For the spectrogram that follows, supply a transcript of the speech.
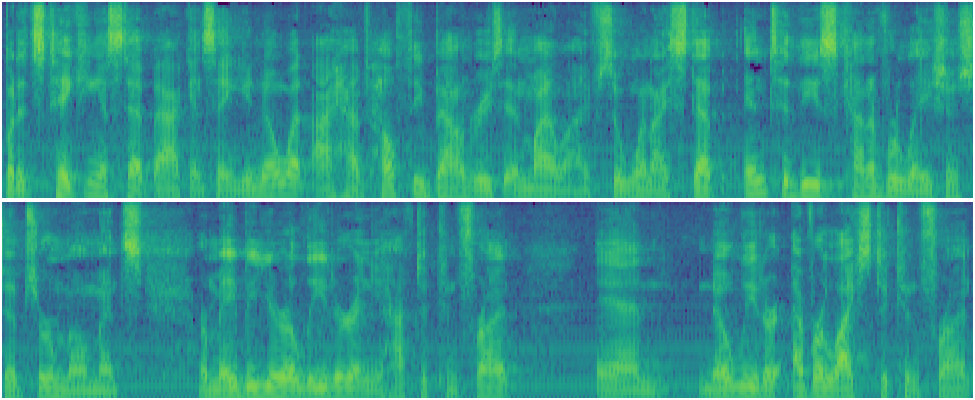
But it's taking a step back and saying, you know what, I have healthy boundaries in my life. So when I step into these kind of relationships or moments, or maybe you're a leader and you have to confront, and no leader ever likes to confront,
